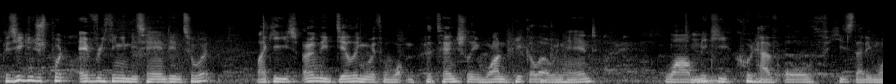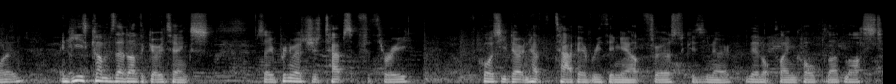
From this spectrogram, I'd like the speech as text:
because he can just put everything in his hand into it. Like he's only dealing with what, potentially one Piccolo in hand, while Mickey could have all of his that he wanted. And here comes that other Gotenks, so he pretty much just taps it for three. Of course, you don't have to tap everything out first because you know they're not playing Cold Bloodlust.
